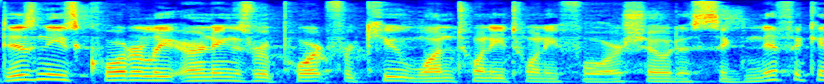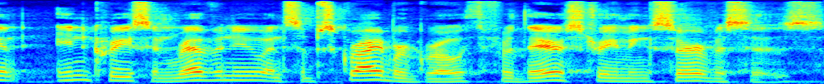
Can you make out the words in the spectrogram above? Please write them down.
Disney's quarterly earnings report for Q1 2024 showed a significant increase in revenue and subscriber growth for their streaming services.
